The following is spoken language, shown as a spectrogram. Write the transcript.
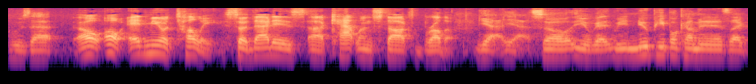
who's that? Oh, oh, Edmure Tully. So that is uh, Catelyn Stark's brother. Yeah, yeah. So you know, we new people coming in. It's like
